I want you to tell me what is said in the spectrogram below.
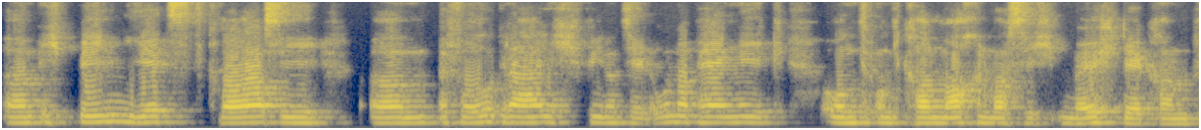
ähm, ich bin jetzt quasi ähm, erfolgreich, finanziell unabhängig und, und kann machen, was ich möchte, kann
